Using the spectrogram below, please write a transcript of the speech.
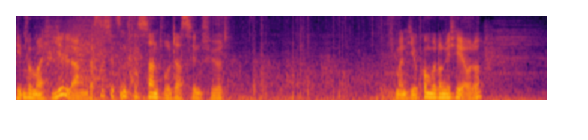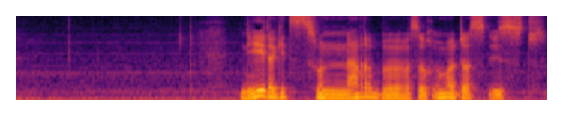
Gehen wir mal hier lang. Das ist jetzt interessant, wo das hinführt. Ich meine, hier kommen wir doch nicht her, oder? Nee, da geht's zur Narbe, was auch immer das ist.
